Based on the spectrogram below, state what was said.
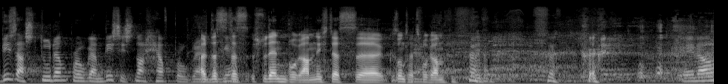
these are student program. This is not health program. Also das okay? ist das Studentenprogramm, nicht das äh, Gesundheitsprogramm. you know.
